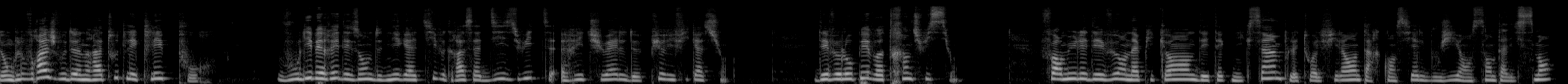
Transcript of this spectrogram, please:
Donc l'ouvrage vous donnera toutes les clés pour vous libérer des ondes négatives grâce à 18 rituels de purification, développer votre intuition, formuler des vœux en appliquant des techniques simples, étoiles filantes, arc-en-ciel, bougies, encens, talismans,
